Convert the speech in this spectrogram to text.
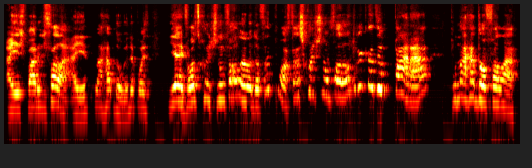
aí eles param de falar. Aí entra o narrador. E depois. E as vozes continuam falando. Eu falei, pô, se elas continuam falando, por que que eu devo parar pro narrador falar?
